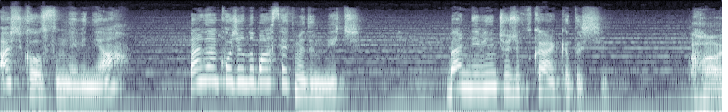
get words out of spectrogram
Aşk olsun Nevin ya. Benden kocana bahsetmedin mi hiç? Ben Nevin'in çocukluk arkadaşıyım. Ha,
